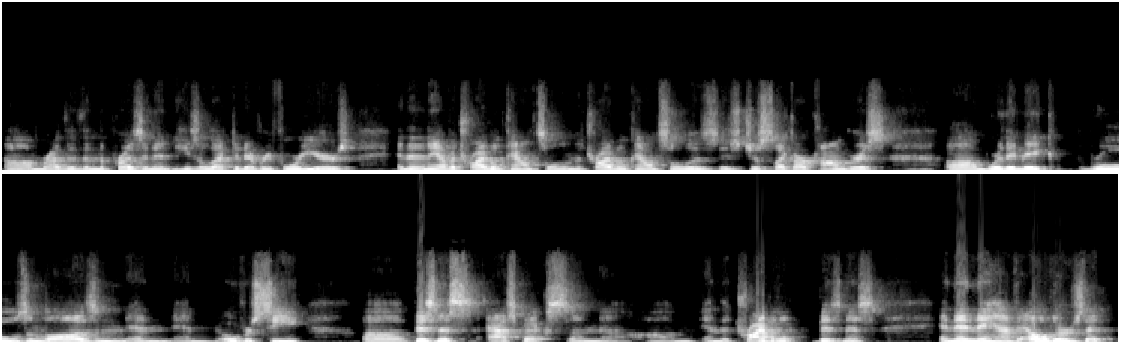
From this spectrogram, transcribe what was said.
um, rather than the president. He's elected every four years. And then they have a tribal council, and the tribal council is, is just like our Congress, um, where they make rules and laws and, and, and oversee uh, business aspects and, uh, um, and the tribal business. And then they have elders that,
